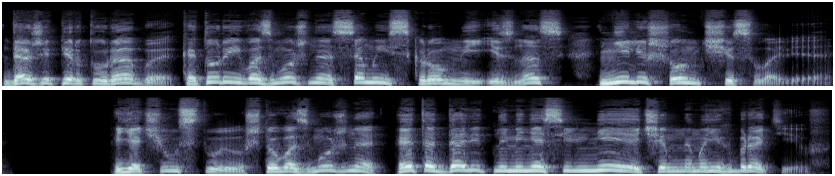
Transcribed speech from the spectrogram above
Даже Пертураба, который, возможно, самый скромный из нас, не лишен тщеславия. Я чувствую, что, возможно, это давит на меня сильнее, чем на моих братьев,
